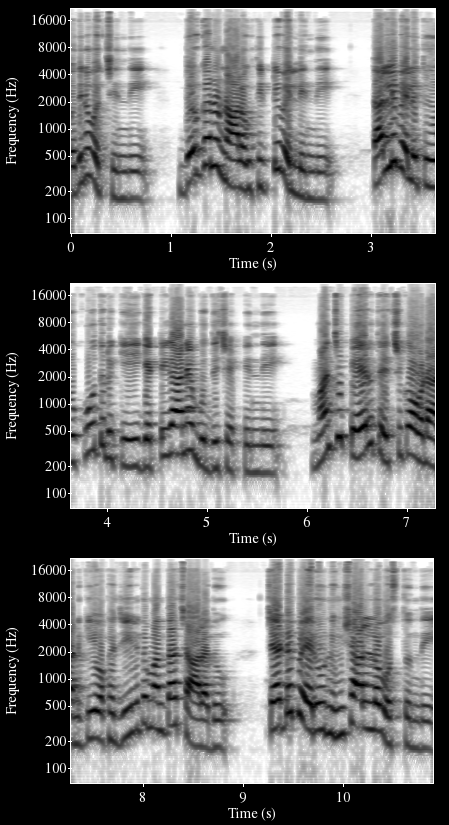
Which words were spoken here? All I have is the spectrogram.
వదిన వచ్చింది. దుర్గను నాలుగు తిట్టి వెళ్ళింది. తల్లి వెళుతూ కూతురికి గట్టిగానే బుద్ధి చెప్పింది. మంచి పేరు తెచ్చుకోవడానికి ఒక జీవితమంతా చాలదు. చెడ్డ పేరు నిమిషాల్లో వస్తుంది.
